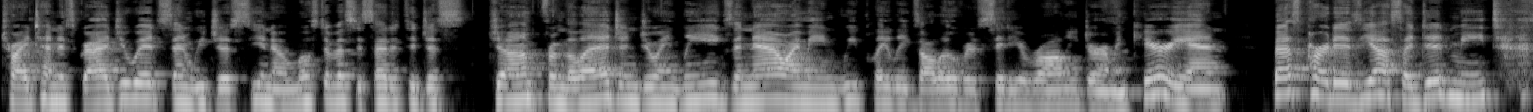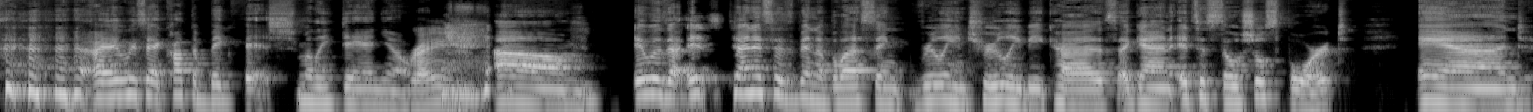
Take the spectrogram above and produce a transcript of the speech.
try tennis graduates and we just, you know, most of us decided to just jump from the ledge and join leagues. And now, I mean, we play leagues all over the city of Raleigh, Durham, and Cary. And best part is, yes, I did meet. I always say I caught the big fish, Malik Daniel Right. um it was a, it's tennis has been a blessing really and truly because again it's a social sport and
